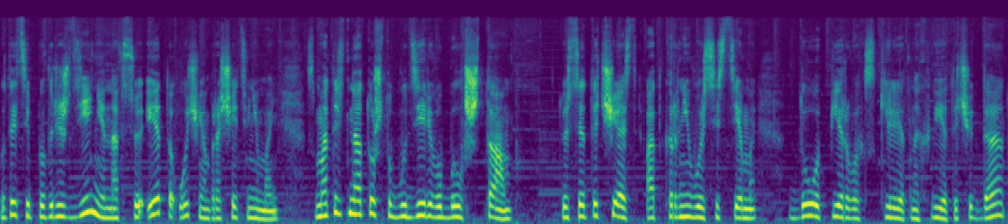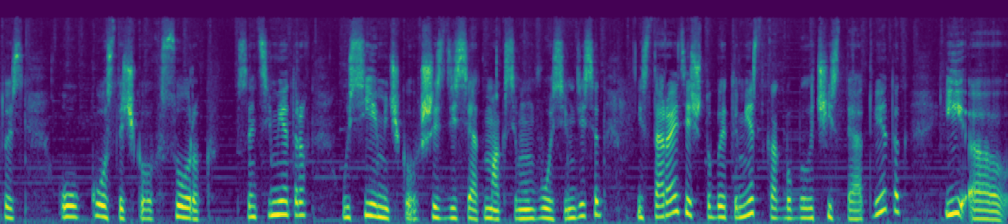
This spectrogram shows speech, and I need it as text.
вот эти повреждения, на все это очень обращайте внимание. Смотрите на то, чтобы у дерева был штамп, то есть это часть от корневой системы до первых скелетных веточек, да, то есть у косточковых 40 сантиметров, у семечковых 60, максимум 80. И старайтесь, чтобы это место как бы было чистое от веток. И э,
